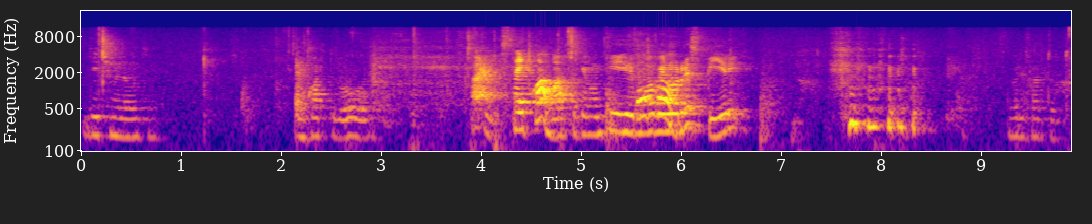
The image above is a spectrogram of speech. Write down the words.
10 minuti. Un quarto d'ora. Eh, stai qua, basta che non ti muovi e non respiri. Devo rifare tutto.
